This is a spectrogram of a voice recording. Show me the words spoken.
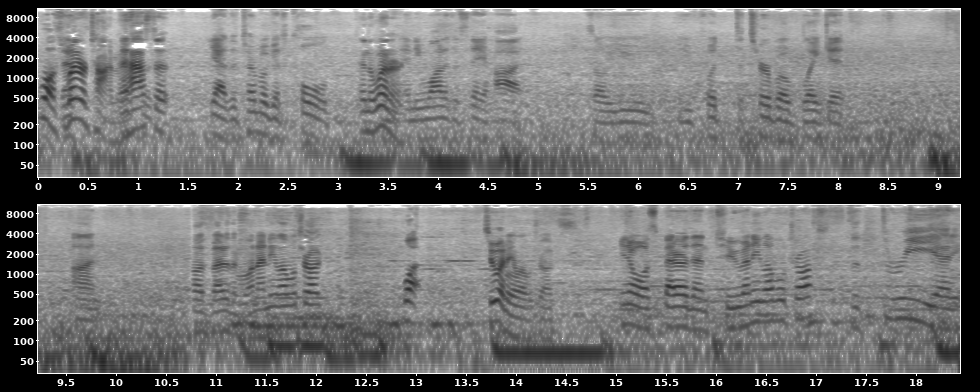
Well, it's That's- winter time. It has the- to Yeah, the turbo gets cold in the winter. and you want it to stay hot. So you you put the turbo blanket on. Oh, it's better than one any level truck. What? Two any level trucks. You know what's better than two any level trucks? The three any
